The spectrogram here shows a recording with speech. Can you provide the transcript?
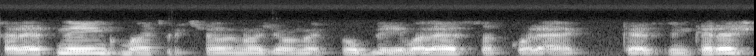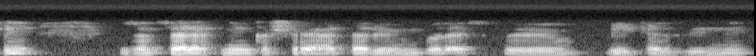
szeretnénk, majd hogyha nagyon nagy probléma lesz, akkor elkezdünk keresni, viszont szeretnénk a saját erőnkből ezt véghez vinni.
